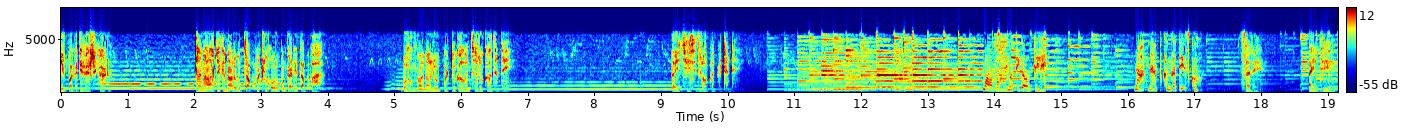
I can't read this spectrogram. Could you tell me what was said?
ఈ పగటి వేషగాడు. తన ఆటకి నాలుగు చప్పట్లు కోరుకుంటాడే తప్ప బహుమానాలు పట్టు కావంచాలు కాదండి. దయచేసి లోపల పెట్టండి. మా బహుమతిగా అవుతులే నా జ్ఞాపకంగా తీసుకో. సరే. అయితే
